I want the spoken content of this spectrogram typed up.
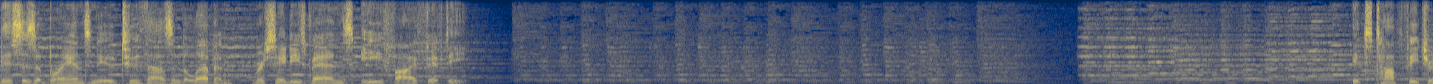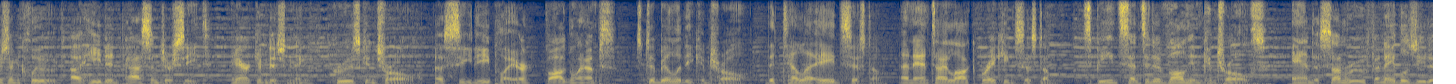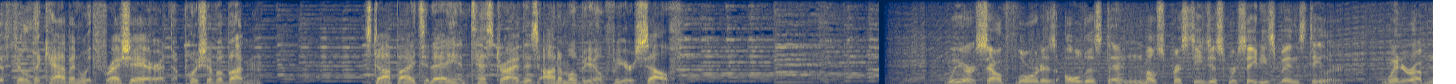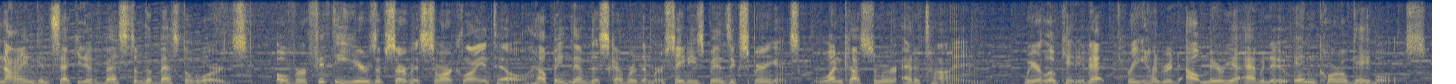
This is a brand new 2011 Mercedes-Benz E550. Its top features include a heated passenger seat, air conditioning, cruise control, a CD player, fog lamps, stability control, the Tele-Aid system, an anti-lock braking system, speed-sensitive volume controls, and a sunroof enables you to fill the cabin with fresh air at the push of a button. Stop by today and test drive this automobile for yourself. We are South Florida's oldest and most prestigious Mercedes-Benz dealer winner of nine consecutive Best of the Best awards. Over 50 years of service to our clientele, helping them discover the Mercedes Benz experience, one customer at a time. We are located at 300 Almeria Avenue in Coral Gables.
